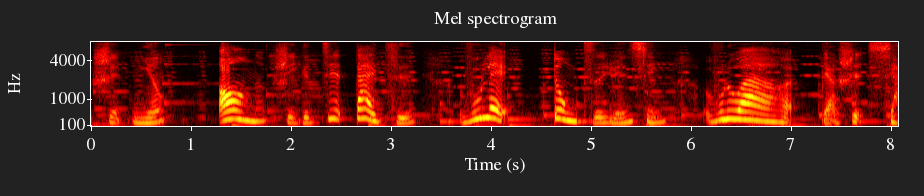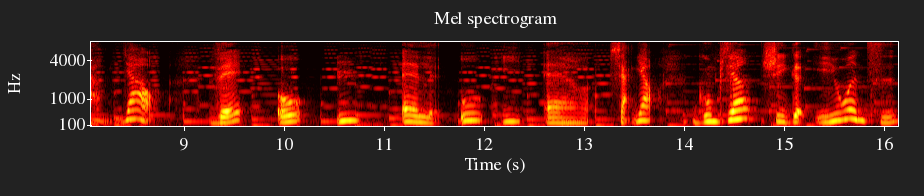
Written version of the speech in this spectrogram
是您，on 呢是一个介代词，voulez 动词原形，vouloir 表示想要，v o u l o i l 想要，combien 是一个疑问词，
